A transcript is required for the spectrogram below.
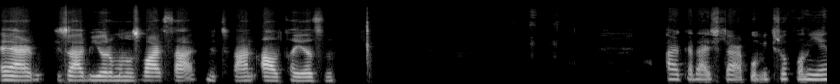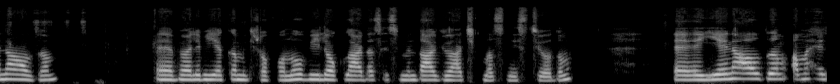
Eğer güzel bir yorumunuz varsa lütfen alta yazın. Arkadaşlar bu mikrofonu yeni aldım. Ee, böyle bir yaka mikrofonu. Vloglarda sesimin daha güzel çıkmasını istiyordum. Ee, yeni aldığım ama he-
